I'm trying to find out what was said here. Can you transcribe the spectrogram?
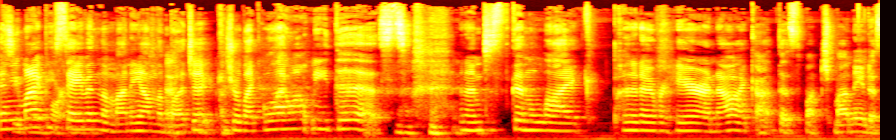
And you Super might be important. saving the money on the budget because you're like, well, I won't need this. And I'm just going to like put it over here. And now I got this much money to,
